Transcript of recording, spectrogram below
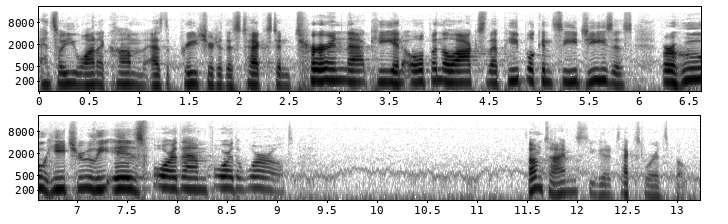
and so you want to come as the preacher to this text and turn that key and open the lock so that people can see Jesus for who he truly is for them, for the world. Sometimes you get a text where it's both.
